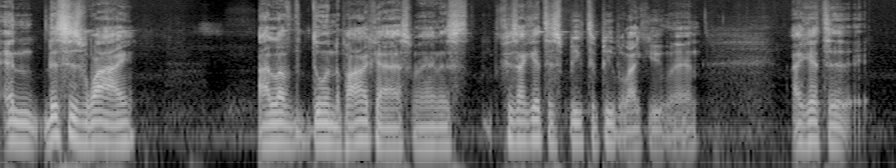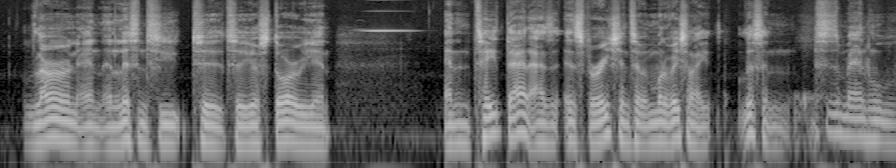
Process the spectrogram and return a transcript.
and this is why I love doing the podcast, man. It's because I get to speak to people like you, man. I get to learn and, and listen to to to your story and and take that as inspiration to motivation. Like, listen, this is a man who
